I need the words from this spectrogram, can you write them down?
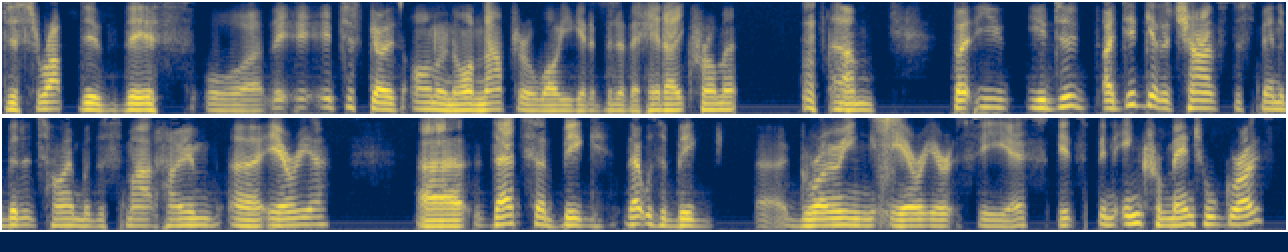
disruptive this or it, it just goes on and on. After a while, you get a bit of a headache from it. um, but you, you did, I did get a chance to spend a bit of time with the smart home, uh, area. Uh, that's a big, that was a big, uh, growing area at CES. It's been incremental growth.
